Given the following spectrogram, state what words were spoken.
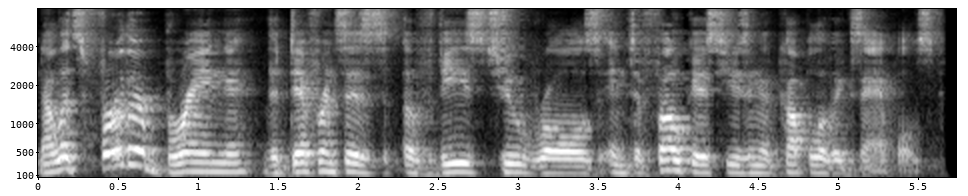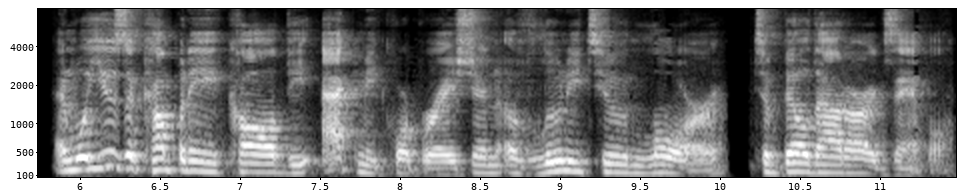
Now, let's further bring the differences of these two roles into focus using a couple of examples. And we'll use a company called the Acme Corporation of Looney Tune lore to build out our example.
